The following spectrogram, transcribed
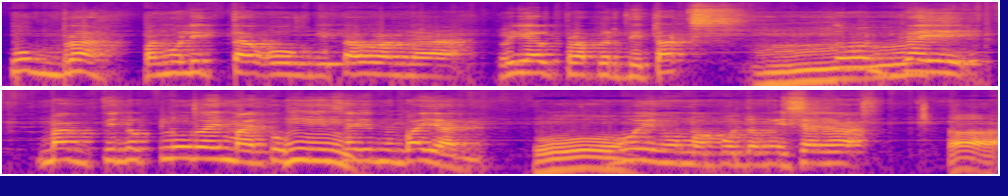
kubra pangulikta o gitawag nga real property tax. Mm. Tungod kay magtinukluray man kung kinsa mo bayan. Oh. Uy, mo mapudong isa nga Ah.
